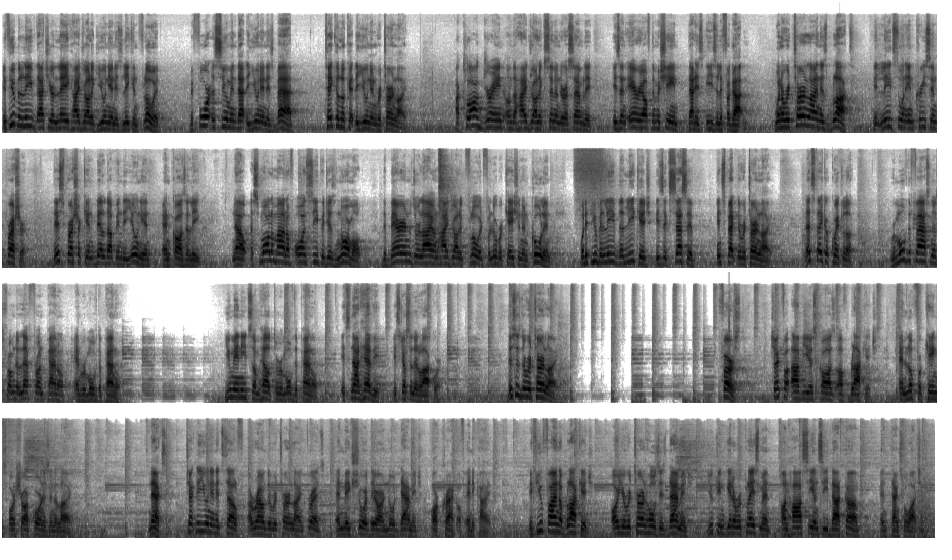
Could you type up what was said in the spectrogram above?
If you believe that your lathe hydraulic union is leaking fluid, before assuming that the union is bad, take a look at the union return line. A clogged drain on the hydraulic cylinder assembly is an area of the machine that is easily forgotten. When a return line is blocked, it leads to an increase in pressure. This pressure can build up in the union and cause a leak. Now, a small amount of oil seepage is normal. The bearings rely on hydraulic fluid for lubrication and cooling, but if you believe the leakage is excessive, inspect the return line. Let's take a quick look. Remove the fasteners from the left front panel and remove the panel. You may need some help to remove the panel. It's not heavy, it's just a little awkward. This is the return line. First, check for obvious cause of blockage and look for kinks or sharp corners in the line. Next, check the union itself around the return line threads and make sure there are no damage or crack of any kind. If you find a blockage or your return hose is damaged, you can get a replacement on HaasCNC.com and thanks for watching.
